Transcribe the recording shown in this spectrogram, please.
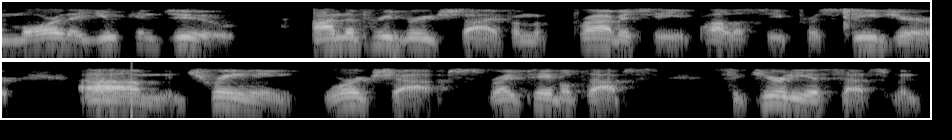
more that you can do on the pre-breach side from a privacy policy, procedure, um, training, workshops, right, tabletops, security assessments,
